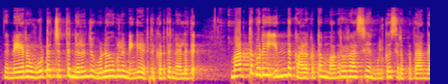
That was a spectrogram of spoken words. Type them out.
இந்த நேரம் ஊட்டச்சத்து நிறைஞ்ச உணவுகளை நீங்கள் எடுத்துக்கிறது நல்லது. மற்றபடி இந்த காலகட்டம் மகர ராசி உங்களுக்கு சிறப்பு தாங்க.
